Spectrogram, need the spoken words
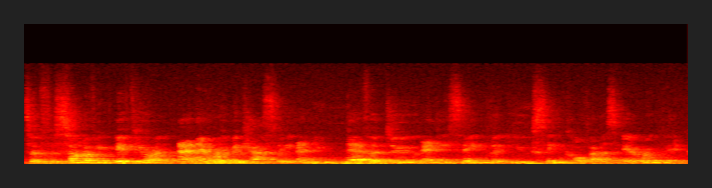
So for some of you, if you're an anaerobic athlete and you never do anything that you think of as aerobic,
